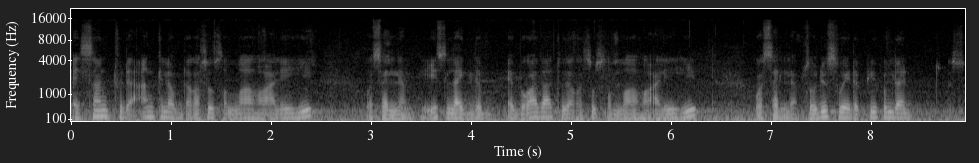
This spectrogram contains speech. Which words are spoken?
a son to the uncle of the Rasul صلى الله عليه وسلم he is like the, a brother to the Rasul صلى الله عليه وسلم so this way the people that s-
